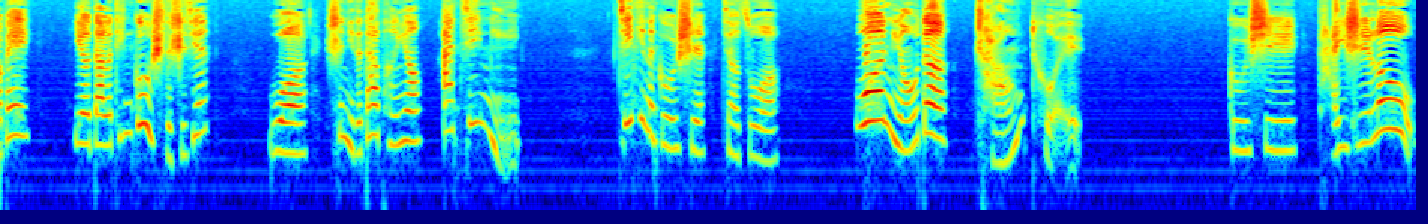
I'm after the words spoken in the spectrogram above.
宝贝，又到了听故事的时间，我是你的大朋友阿基米。今天的故事叫做《蜗牛的长腿》。故事开始喽！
